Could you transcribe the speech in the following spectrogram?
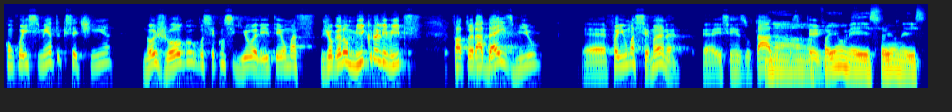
com o conhecimento que você tinha no jogo, você conseguiu ali ter umas. Jogando micro limites, faturar 10 mil. É, foi em uma semana é, esse resultado Não, que você teve? Foi um mês, foi um mês.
